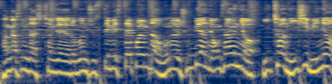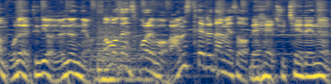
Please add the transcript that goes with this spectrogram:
반갑습니다 시청자 여러분 주스티비 스테퍼입니다 오늘 준비한 영상은요 2022년 올해 드디어 열렸네요 서머 댄스 포레버 암스테르담에서 매해 주최되는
